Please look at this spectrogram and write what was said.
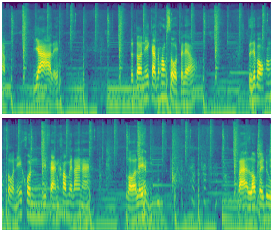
ครับหญ้าเลย แต่ตอนนี้กลายเป็นห้องโสดไปแล้ว แต่จะบอกห้องโสดนี้คนมีแฟนเข้าไม่ได้นะล้อเล่นไปเราไปดู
